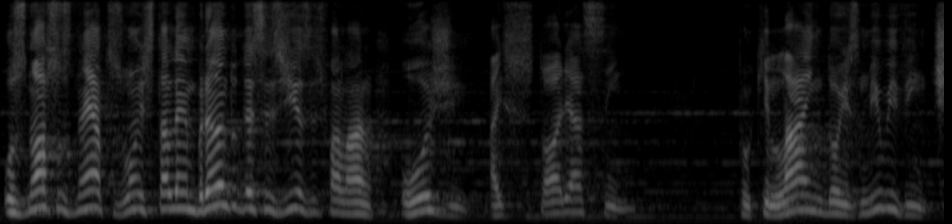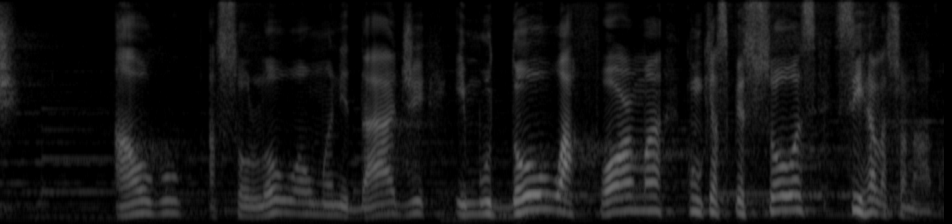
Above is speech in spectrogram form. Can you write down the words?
Os nossos netos vão estar lembrando desses dias e falar: hoje a história é assim. Porque lá em 2020, algo assolou a humanidade e mudou a forma com que as pessoas se relacionavam.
